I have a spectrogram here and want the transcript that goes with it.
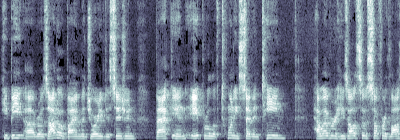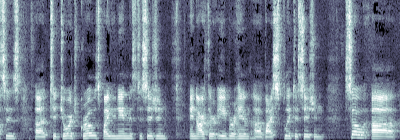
He beat uh, Rosado by a majority decision back in April of 2017. However, he's also suffered losses uh, to George Groves by unanimous decision and Arthur Abraham uh, by split decision. So, uh,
